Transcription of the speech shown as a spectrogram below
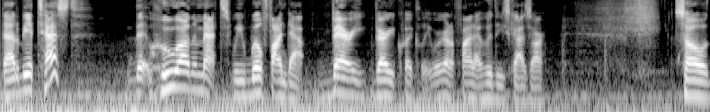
that'll be a test. That who are the Mets? We will find out very very quickly. We're going to find out who these guys are. So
